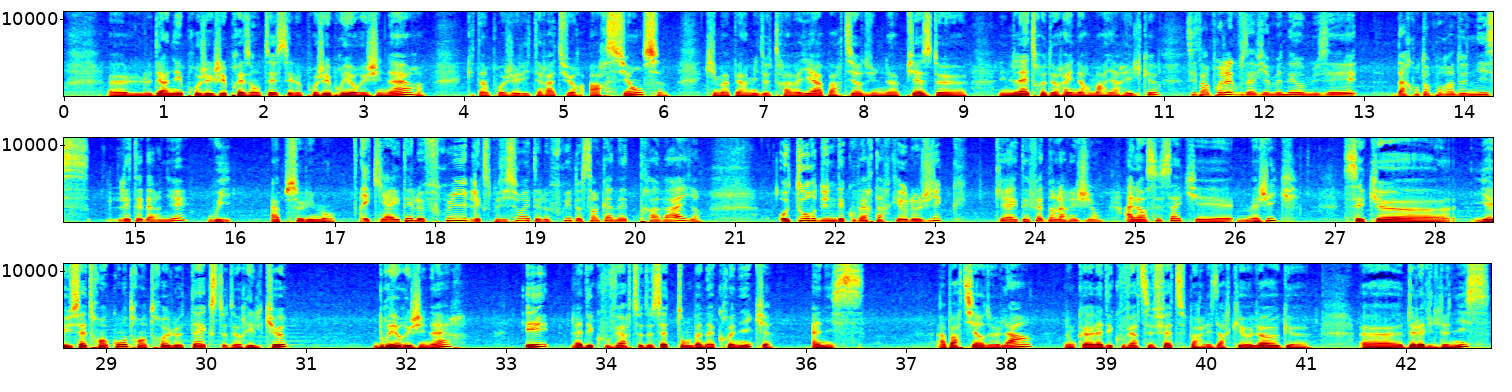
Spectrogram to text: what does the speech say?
le dernier projet que j'ai présenté, c'est le projet Bruit originaire, qui est un projet littérature art science, qui m'a permis de travailler à partir d'une pièce de, une lettre de Rainer Maria Rilke. C'est un projet que vous aviez mené au musée d'art contemporain de Nice l'été dernier? Oui, absolument. Et qui a été le fruit, l'exposition a été le fruit de cinq années de travail autour d'une découverte archéologique qui a été faite dans la région. Alors c'est ça qui est magique, c'est qu'il euh, y a eu cette rencontre entre le texte de Rilke, Bruit originaire, et la découverte de cette tombe anachronique à Nice. À partir de là, donc euh, la découverte s'est faite par les archéologues euh, de la ville de Nice.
